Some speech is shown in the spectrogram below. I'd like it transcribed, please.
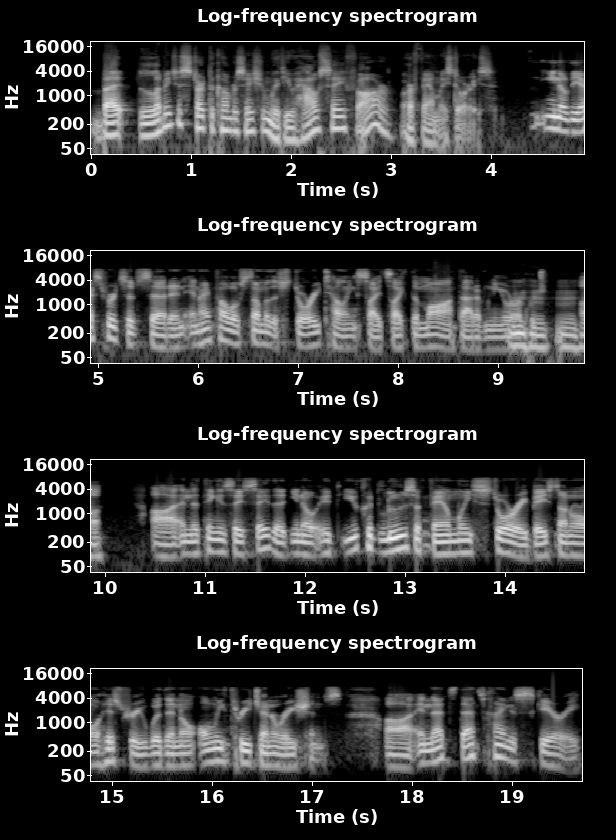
But let me just start the conversation with you. How safe are our family stories? You know, the experts have said, and, and I follow some of the storytelling sites like The Moth out of New York, mm-hmm, which mm-hmm. Uh, uh, and the thing is, they say that you know it, you could lose a family story based on oral history within only three generations, uh, and that's that's kind of scary.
